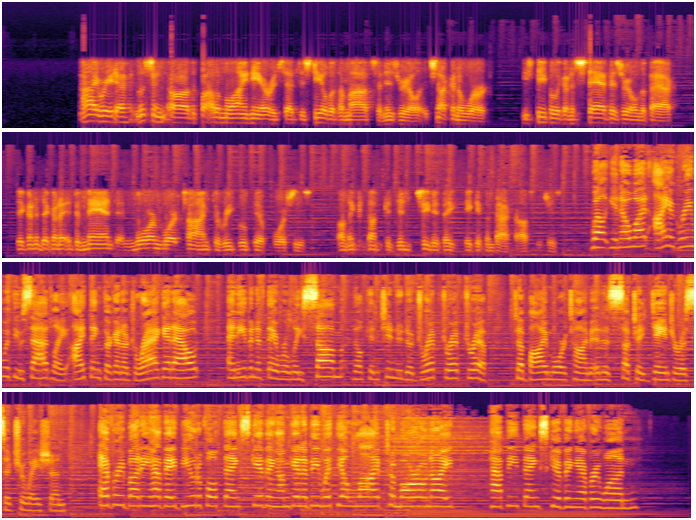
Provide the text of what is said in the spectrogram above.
Hi, Rita. Listen, uh, the bottom line here is that this deal with Hamas and Israel, it's not going to work. These people are going to stab Israel in the back. They're going to they're going to demand and more and more time to regroup their forces on the, on the contingency that they, they give them back hostages. Well, you know what? I agree with you, sadly. I think they're going to drag it out. And even if they release some, they'll continue to drip, drip, drip to buy more time. It is such a dangerous situation. Everybody have a beautiful Thanksgiving. I'm going to be with you live tomorrow night. Happy Thanksgiving, everyone.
